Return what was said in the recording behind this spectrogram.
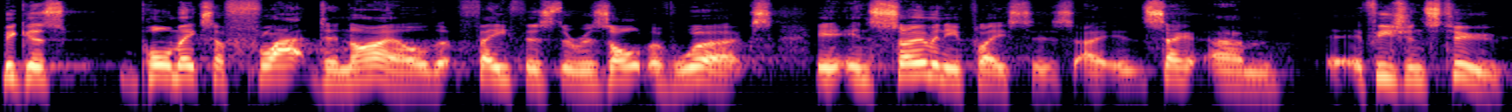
because Paul makes a flat denial that faith is the result of works in, so many places. Uh, um, Ephesians 2,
